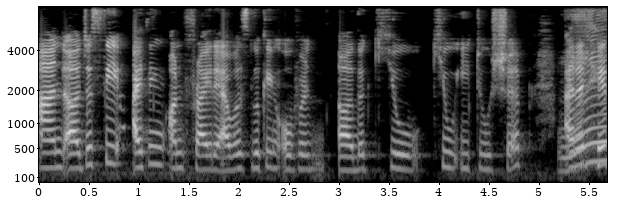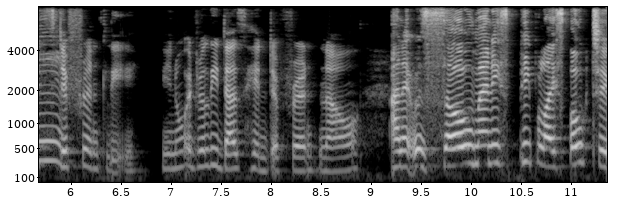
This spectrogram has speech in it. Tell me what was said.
And uh, just see I think on Friday I was looking over uh, the Q QE2 ship and it hits differently. You know it really does hit different now. And it was so many people I spoke to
